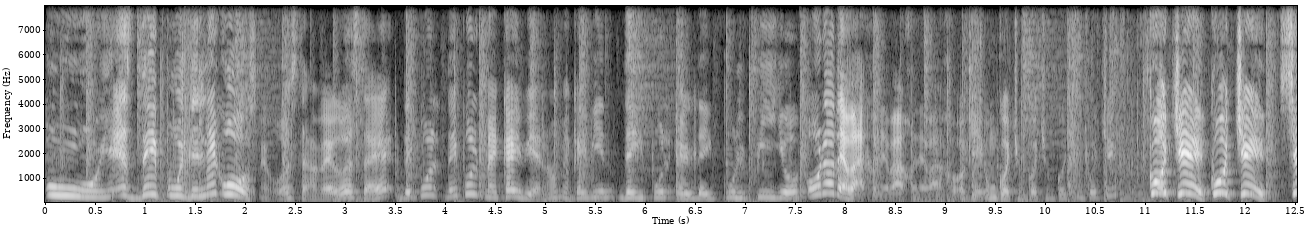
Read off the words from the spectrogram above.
Uy, es Deadpool de Legos. Me gusta, me gusta, eh. Deadpool, Deadpool me cae bien, ¿no? Me cae bien Deadpool, el Deadpool pillo. Uno de abajo, de abajo, de abajo. Ok, un coche, un coche, un coche, un coche. ¡Coche! ¡Coche! ¡Sí!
